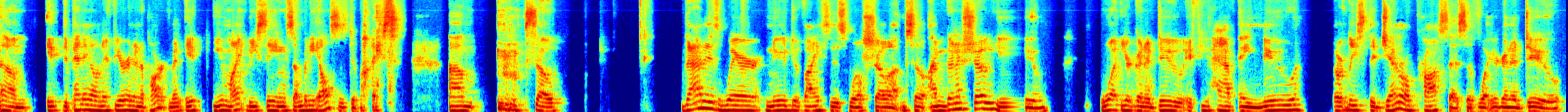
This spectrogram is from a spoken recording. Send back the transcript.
um, it, depending on if you're in an apartment, it you might be seeing somebody else's device. Um, so that is where new devices will show up. So I'm going to show you what you're going to do if you have a new, or at least the general process of what you're going to do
